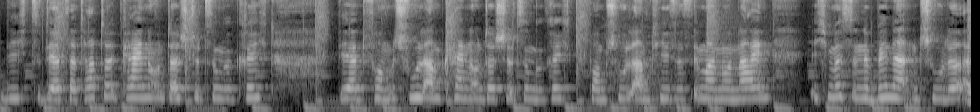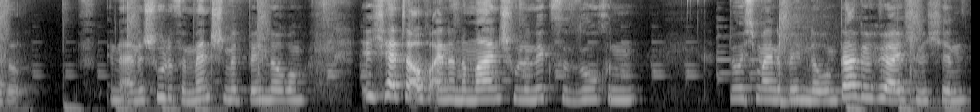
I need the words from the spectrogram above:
die ich zu der Zeit hatte, keine Unterstützung gekriegt. Die hat vom Schulamt keine Unterstützung gekriegt. Vom Schulamt hieß es immer nur nein, ich müsse in eine Behindertenschule, also in eine Schule für Menschen mit Behinderung. Ich hätte auf einer normalen Schule nichts zu suchen durch meine Behinderung. Da gehöre ich nicht hin.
